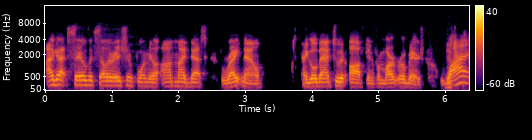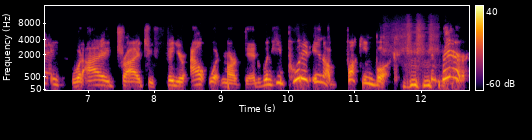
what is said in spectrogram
I got sales acceleration formula on my desk right now. I go back to it often from Mark Roberge. Why would I try to figure out what Mark did when he put it in a fucking book? It's there.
